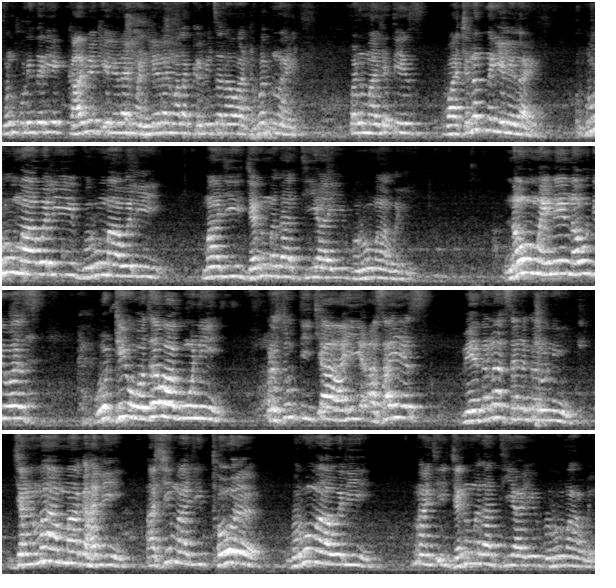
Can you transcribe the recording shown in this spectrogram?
म्हणून कुणीतरी एक काव्य केलेलं आहे म्हणलेलं आहे मला कवीचं नाव आठवत नाही पण माझ्या ते वाचनात गेलेलं आहे. गुरु मावली गुरु मावली माझी जन्मदाती आई गुरु मावली नऊ महिने नऊ दिवस ओठी ओझ वागवणी प्रसूतीच्या आई असायस वेदना सण करुणी जन्मा आम्हा घाली अशी माझी थोर गुरु मावली माझी जन्मदाती आई गुरु मावली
